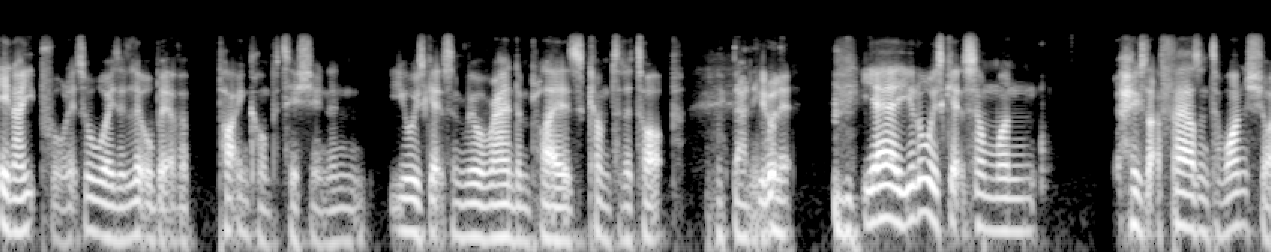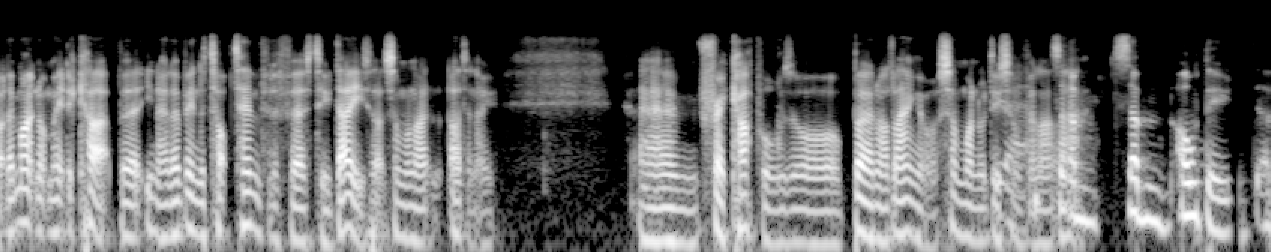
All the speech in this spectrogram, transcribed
in April. It's always a little bit of a putting competition, and you always get some real random players come to the top. Danny You know- Willett. Yeah, you'll always get someone who's like a thousand to one shot. They might not make the cut, but you know they've been in the top ten for the first two days. Like someone like I don't know, um, Fred Couples or Bernard Langer or someone will do Yeah, something like that. some some old dude, uh,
